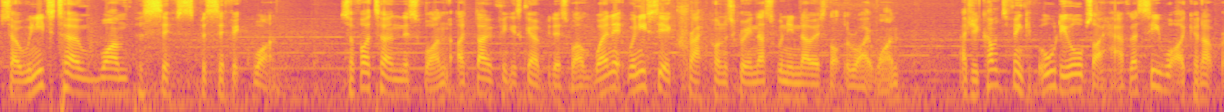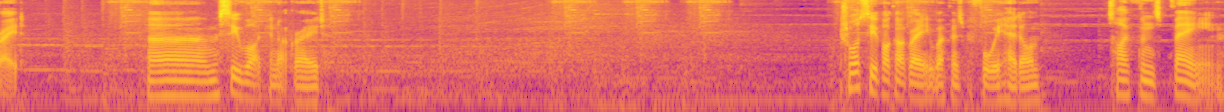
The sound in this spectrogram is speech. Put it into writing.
So we need to turn one specific one. So if I turn this one, I don't think it's going to be this one. When it when you see a crack on the screen, that's when you know it's not the right one. Actually, come to think of all the orbs I have, let's see what I can upgrade. Um, let's see what I can upgrade. Just want to see if I can upgrade any weapons before we head on. Typhon's Bane.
